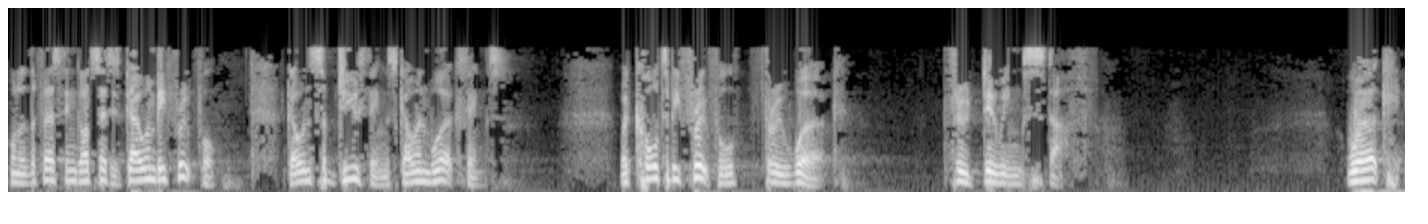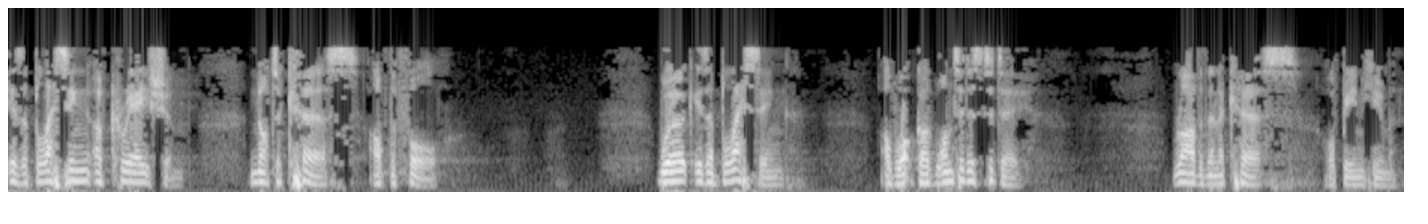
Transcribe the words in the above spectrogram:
One of the first things God says is go and be fruitful. Go and subdue things. Go and work things. We're called to be fruitful through work, through doing stuff. Work is a blessing of creation, not a curse of the fall. Work is a blessing of what God wanted us to do, rather than a curse of being human.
